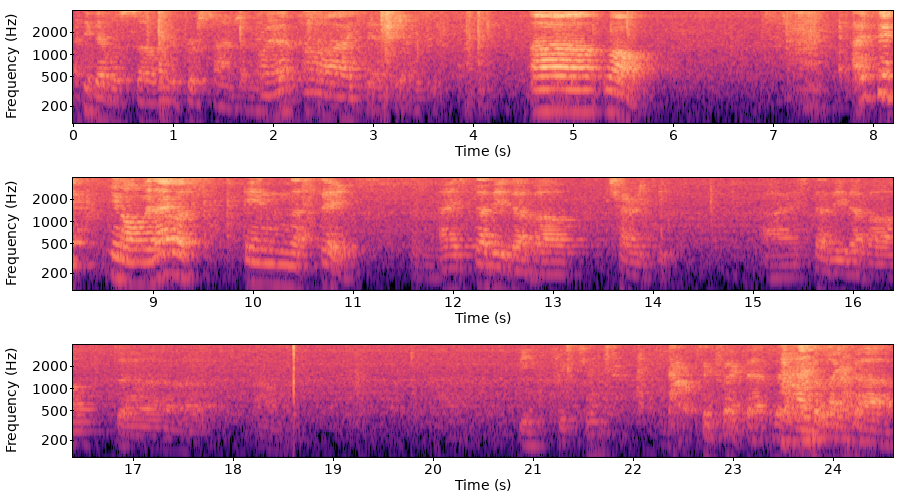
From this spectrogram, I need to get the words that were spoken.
I think that was uh, one of the first times I Oh, mentioned yeah? it. Oh, I see, I see, I see. Uh, well, I think, you know, when I was in the States, I studied about charity. I studied about uh, um, being Christian, things like that. They're kind of like, uh,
